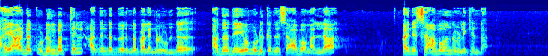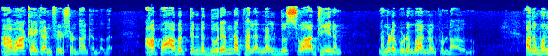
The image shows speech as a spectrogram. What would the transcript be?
അയാളുടെ കുടുംബത്തിൽ അതിന്റെ ദുരന്ത ഫലങ്ങളുണ്ട്. അത് ദൈവം കൊടുക്കുന്ന ശാപമല്ല. അതിന് ശാപമെന്ന് വിളിക്കണ്ട. ആ വാക്കായി കൺഫ്യൂഷൻ ഉണ്ടാക്കുന്നത്. ആ പാപത്തിന്റെ ദുരന്ത ഫലങ്ങൾ ദുസ്വാധീനം നമ്മുടെ കുടുംബാംഗങ്ങൾക്കുണ്ടാകുന്നു. അത് മുൻ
